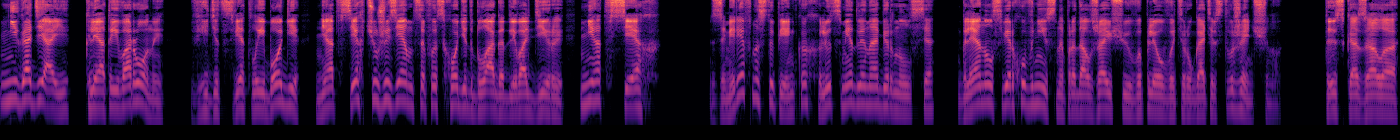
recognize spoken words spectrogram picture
«Негодяи! Клятые вороны! Видят светлые боги, не от всех чужеземцев исходит благо для Вальдиры, не от всех!» Замерев на ступеньках, Люц медленно обернулся, глянул сверху вниз на продолжающую выплевывать ругательство женщину. «Ты сказала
